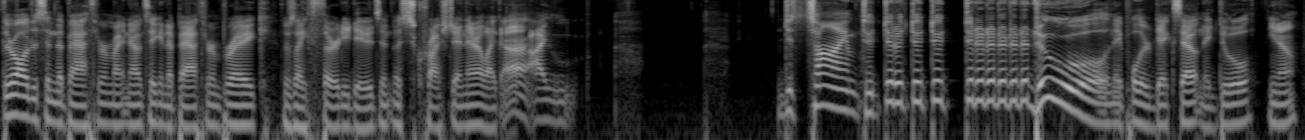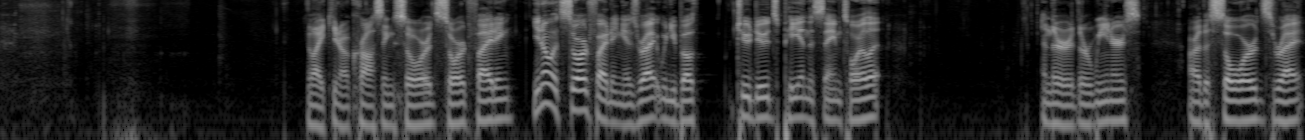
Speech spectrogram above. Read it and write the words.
they're all just in the bathroom right now, taking a bathroom break. There's like 30 dudes and just crushed in there. Like, ah, I." It's time to do do do do do do duel, and they pull their dicks out and they duel. You know, like you know, crossing swords, sword fighting. You know what sword fighting is, right? When you both two dudes pee in the same toilet, and their their wieners are the swords, right?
